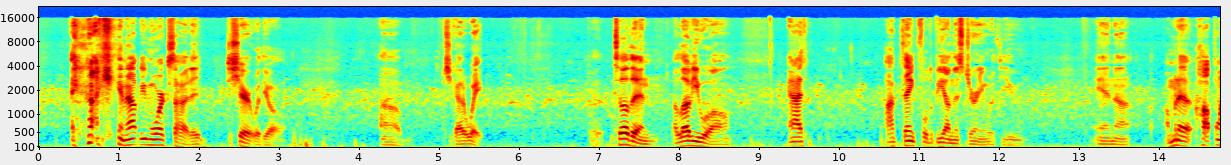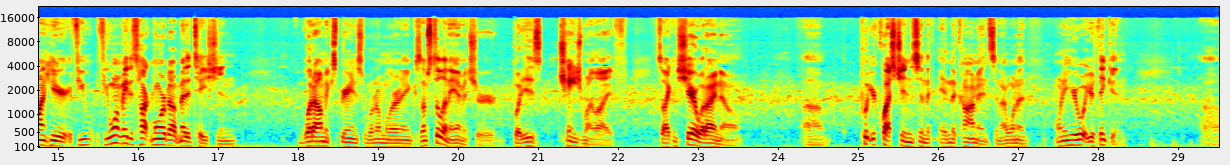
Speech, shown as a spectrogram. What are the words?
I cannot be more excited to share it with y'all. Um, but you gotta wait. But until then, I love you all. And I, I'm thankful to be on this journey with you. And uh, I'm gonna hop on here. If you if you want me to talk more about meditation, what I'm experiencing, what I'm learning, because I'm still an amateur, but it has changed my life. So I can share what I know. Um, put your questions in the in the comments, and I want to I want to hear what you're thinking. Uh,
